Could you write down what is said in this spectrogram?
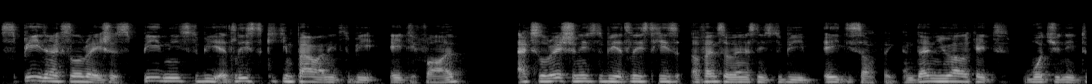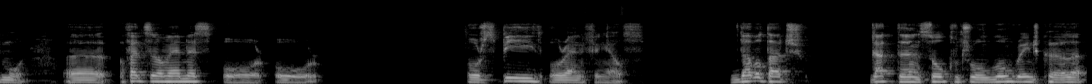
speed and acceleration. Speed needs to be at least kicking power needs to be 85. Acceleration needs to be at least his offensive awareness needs to be 80 something, and then you allocate what you need to more uh, offensive awareness or or or speed or anything else. Double touch, cut turn, sole control, long range curler,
